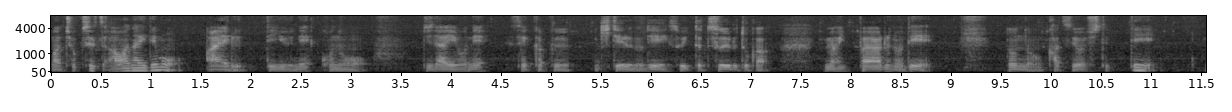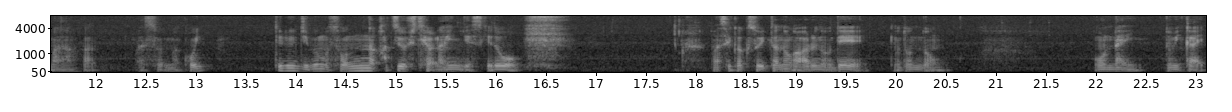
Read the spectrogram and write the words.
まあ、直接会わないでも会えるっていうねこの時代をねせっかく生きてるのでそういったツールとか今いっぱいあるのでどんどん活用してってまあなんか、まあそうまあ、こう言ってる自分もそんな活用してはないんですけど、まあ、せっかくそういったのがあるのでどんどんオンライン飲み会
